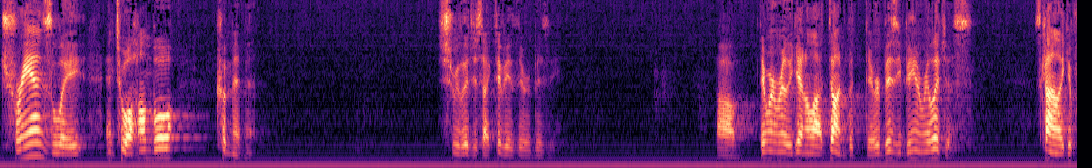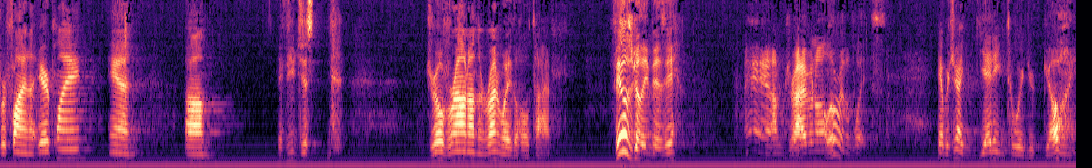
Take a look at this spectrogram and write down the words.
translate into a humble commitment. Just religious activity, they were busy. Um, they weren't really getting a lot done, but they were busy being religious. It's kind of like if we're flying an airplane and um, if you just drove around on the runway the whole time. Feels really busy. Man, I'm driving all over the place. Yeah, but you're not getting to where you're going.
